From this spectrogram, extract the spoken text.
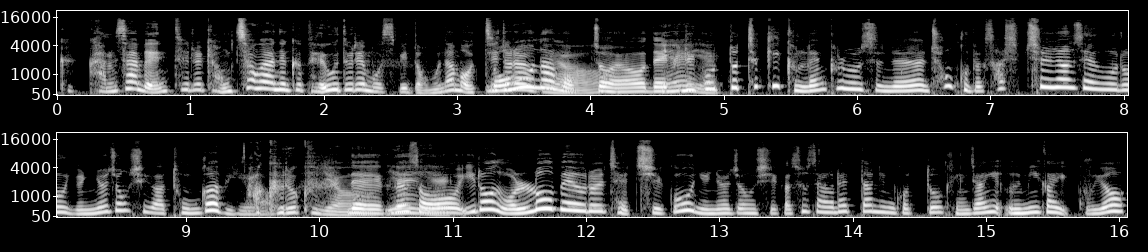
그 감사 멘트를 경청하는 그 배우들의 모습이 너무나 멋지더라고요. 너무나 멋져요. 네, 예, 그리고 예. 또 특히 글렌 클로스는 1947년생으로 윤여정 씨가 동갑이에요. 아, 그렇군요. 네, 그래서 예, 예. 이런 원로 배우를 제치고 윤여정 씨가 수상을 했다는 것도 굉장히 의미가 있고요.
